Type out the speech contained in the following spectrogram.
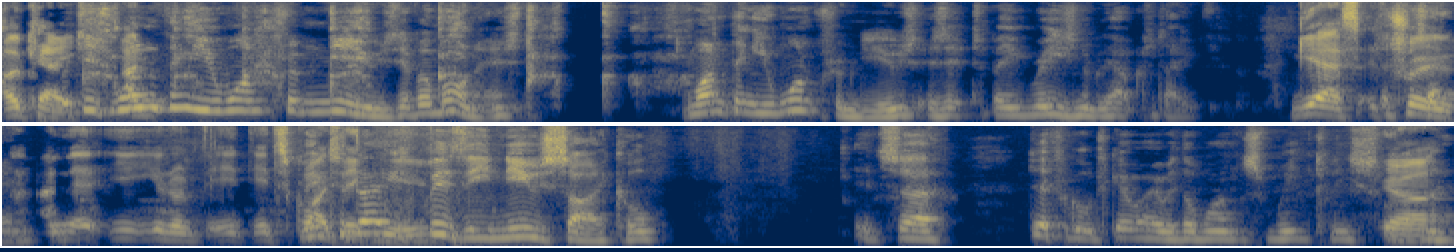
okay, Which is one and- thing you want from news, if I'm honest. One thing you want from news is it to be reasonably up to date. Yes, Just true, saying. and uh, you know it, it's In quite big today's busy news cycle, it's uh, difficult to get away with the once weekly slot. Yeah.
